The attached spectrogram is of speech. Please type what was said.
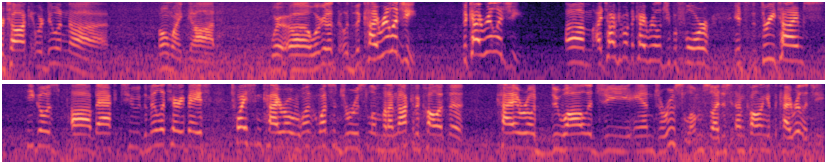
We're talking. We're doing. Uh, oh my God. We're uh, we're gonna the chirology, the chirology. Um, I talked about the chirology before. It's the three times he goes uh, back to the military base, twice in Cairo, one, once in Jerusalem. But I'm not to call it the Cairo duology and Jerusalem. So I just I'm calling it the chirology.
